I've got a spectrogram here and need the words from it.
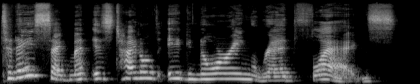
Today's segment is titled Ignoring Red Flags.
